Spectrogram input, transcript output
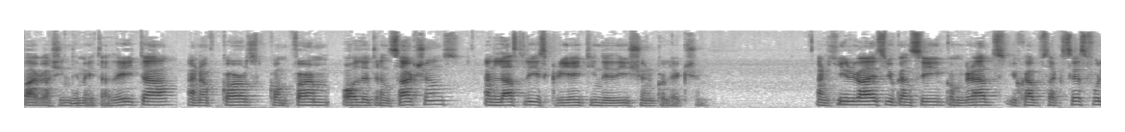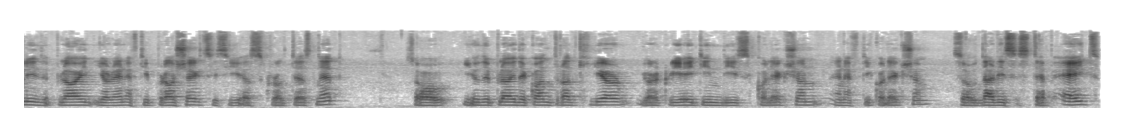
packaging the metadata and of course confirm all the transactions. And lastly is creating the edition collection. And here guys, you can see, congrats, you have successfully deployed your NFT project CCS Scroll Testnet. So you deploy the contract here, you are creating this collection, NFT collection. So that is step eight.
